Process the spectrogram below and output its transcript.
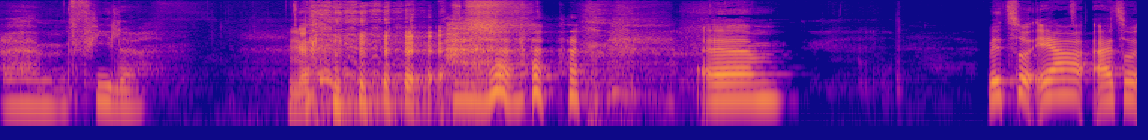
Ähm, viele. ähm, willst du eher, also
